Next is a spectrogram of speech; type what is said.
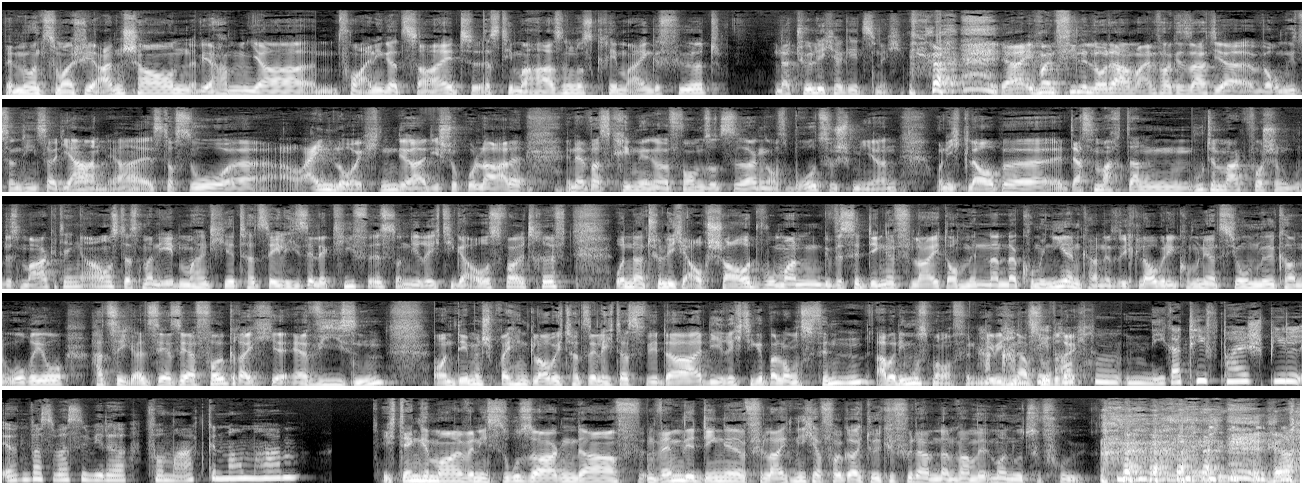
Wenn wir uns zum Beispiel anschauen, wir haben ja ähm, vor einiger Zeit das Thema Haselnusscreme eingeführt. Natürlicher geht's nicht. ja, ich meine, viele Leute haben einfach gesagt, ja, warum gibt's das nicht seit Jahren? Ja, ist doch so äh, einleuchtend, ja, die Schokolade in etwas cremiger Form sozusagen aufs Brot zu schmieren. Und ich glaube, das macht dann gute Marktforschung, gutes Marketing aus, dass man eben halt hier tatsächlich selektiv ist und die richtige Auswahl trifft und natürlich auch schaut, wo man gewisse Dinge vielleicht auch miteinander kombinieren kann. Also ich glaube, die Kombination Milka und Oreo hat sich als sehr, sehr erfolgreich hier erwiesen. Und dementsprechend glaube ich tatsächlich, dass wir da die richtige Balance finden finden, aber die muss man auch finden. Gebe ich Ihnen absolut Sie auch recht. Ein Negativbeispiel, irgendwas, was Sie wieder vom Markt genommen haben? Ich denke mal, wenn ich so sagen darf, wenn wir Dinge vielleicht nicht erfolgreich durchgeführt haben, dann waren wir immer nur zu früh. ja,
